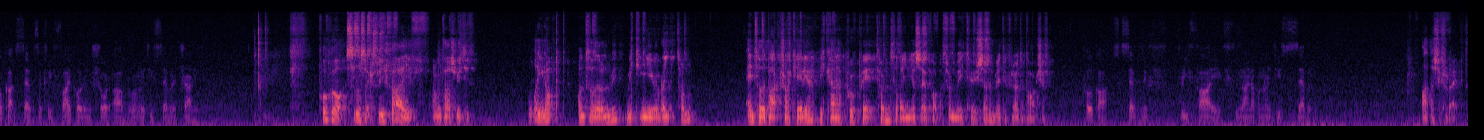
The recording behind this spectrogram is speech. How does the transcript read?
Polcott 7635 holding short of runway 27 at Charlie. Polcott 7635, I'm going to ask you to line up onto the runway, making a right turn. Enter the backtrack area, make an appropriate turn to line yourself up with runway 27 ready for our departure. Polcott 7635 line up on runway 27. That is correct.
